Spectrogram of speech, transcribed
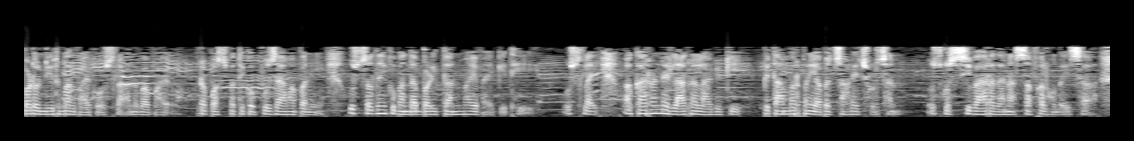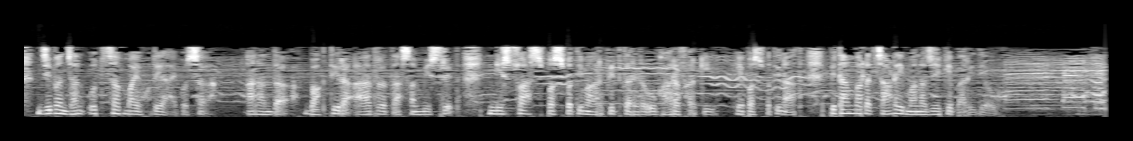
बडो निर्मल भएको उसलाई अनुभव भयो र पशुपतिको पूजामा पनि उस सधैँको भन्दा बढी तन्मय भएकी थिए। उसलाई अकारण नै लाग्न लाग्यो कि पिताम्बर पनि अब चाँडै छोड्छन्। उसको शिवाराधना सफल हुँदैछ। जीवन झन उत्सवमय हुँदै आएको छ। आनन्द भक्ति र आर्द्रता सम्मिश्रित निश्वास पशुपतिमा अर्पित गरेर ऊ घर फर्की हे पशुपतिनाथ पिताम्बरलाई चाँडै मन नजिकै पारिदेऊ।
